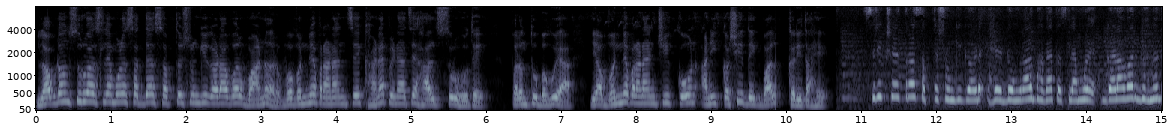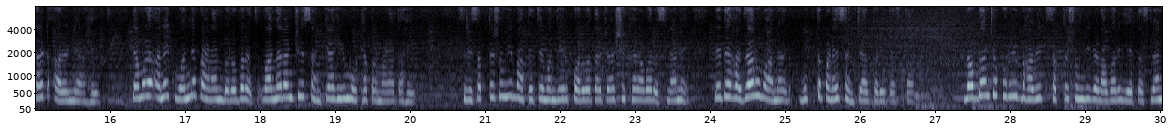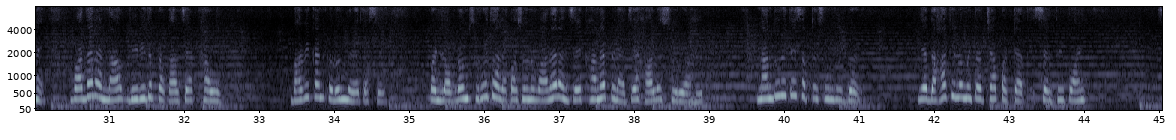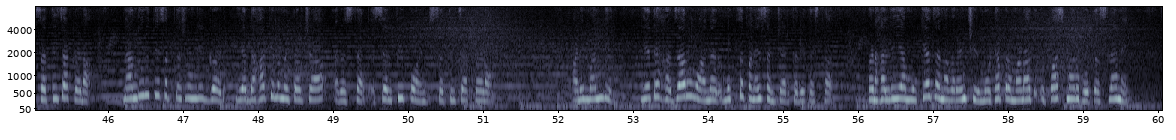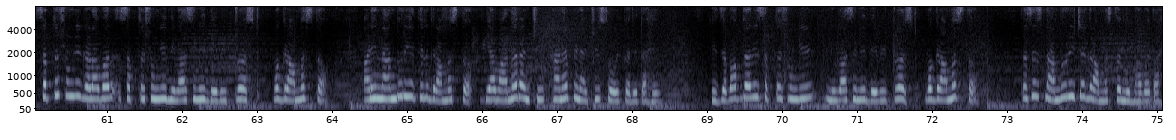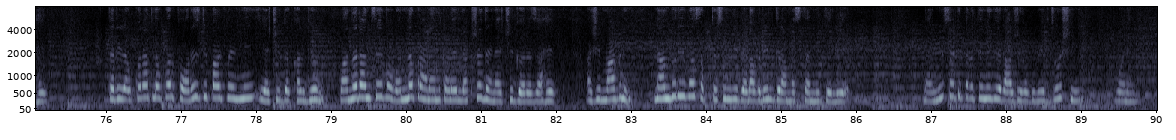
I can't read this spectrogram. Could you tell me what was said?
Lockdown सुरू असल्यामुळे सध्या सप्तशृंगी गडावर वानर व वन्य प्राण्यांचे खाण्यापिण्याचे हाल सुरू होते. परंतु बघूया या वन्य प्राण्यांची कोण आणि कशी देखभाल करीत आहे? श्री क्षेत्र सप्तशृंगी गड हे डोंगराळ भागात असल्यामुळे गडावर घनदाट अरण्य आहे. त्यामुळे अनेक वन्य प्राण्यांबरोबरच वानरांची संख्याही मोठ्या प्रमाणात आहे. श्री सप्तशृंगी मातेचे मंदिर पर्वताच्या शिखरावर असल्याने तेथे हजारो वानर मुक्तपणे संचार करीत असतात. लॉकडाऊनच्या पूर्वी भाविक सप्तशृंगी गडावर येत असल्याने वानरांना विविध प्रकारचे खाऊ भाविकांकडून मिळत असे. पण लॉकडाऊन सुरू झाल्यापासून वानरांचे खाण्यापिण्याचे हाल सुरू आहेत. नांदुरी ते सप्तशृंगी गड या दहा किलोमीटरच्या पट्ट्यात सेल्फी पॉईंट सतीचा कडा नांदुरी ते सप्तशृंगी गड या दहा किलोमीटरच्या रस्त्यात सेल्फी पॉईंट सतीचा कडा आणि मंदिर येथे हजारो वानर मुक्तपणे संचार करीत असतात. पण हल्ली या मुक्या जनावरांची मोठ्या प्रमाणात उपासमार होत असल्याने सप्तशृंगी गडावर सप्तशृंगी निवासिनी देवी ट्रस्ट व ग्रामस्थ आणि नांदूर येथील ग्रामस्थ या वानरांची खाण्यापिण्याची सोय करीत आहे. ही जबाबदारी सप्तशृंगी निवासिनी देवी ट्रस्ट व ग्रामस्थ तसेच नांदुरीचे ग्रामस्थ निभावत आहे. तरी लवकरात लवकर फॉरेस्ट डिपार्टमेंटनी याची दखल घेऊन वानरांचे व वन्य प्राण्यांकडे लक्ष देण्याची गरज आहे. अशी मागणी नांदुरी व सप्तशृंगी गडावरील ग्रामस्थांनी केली आहे. मॅन्यूसाठी न्यूजसाठी प्रतिनिधी राज रघुवीर जोशी वणी.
